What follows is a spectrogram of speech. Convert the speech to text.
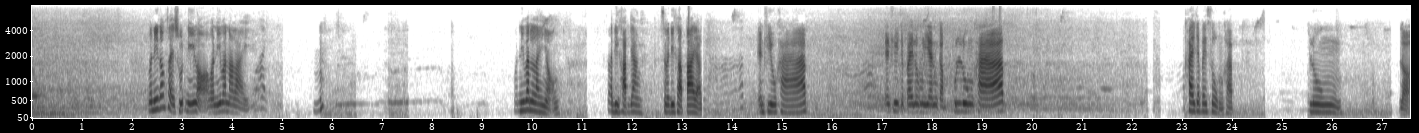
น้องวันนี้ต้องใส่ชุดนี้เหรอ วันนี้วันอะไรหืม วันนี้วันอะไรหยอง สวัสดีครับยัง สวัสดีครับป้าอย่างเอ็นฟิวครับเอ็นฟิวจะไปโรงเรียนกับคุณลุงครับ ใครจะไปส่งครับ ลุงเหรอ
